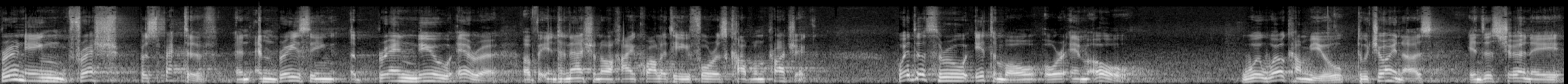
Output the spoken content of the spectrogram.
bringing fresh perspective and embracing a brand new era of international high quality forest carbon project. Whether through ITMO or MO, we welcome you to join us in this journey,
